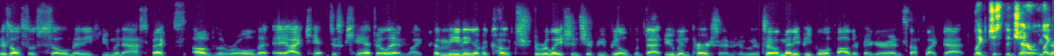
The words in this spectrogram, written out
there's also so many human aspects of the role that AI can't just can't fill in. Like the meaning of a coach, the relationship you build with that human person who is to many people a father figure and stuff like that. Like just the general, like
